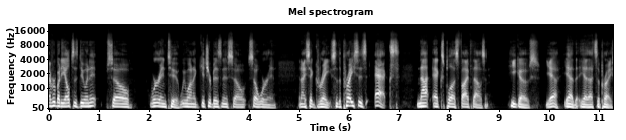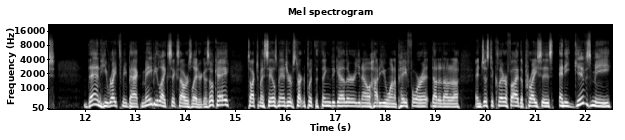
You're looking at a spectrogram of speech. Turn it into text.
everybody else is doing it. So we're in too. We want to get your business. So, so we're in. And I said, great. So the price is X, not X plus 5,000. He goes, yeah, yeah, th- yeah, that's the price. Then he writes me back maybe like six hours later. Goes, okay, talk to my sales manager. I'm starting to put the thing together. You know, how do you want to pay for it? Da da da da. And just to clarify the prices, and he gives me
